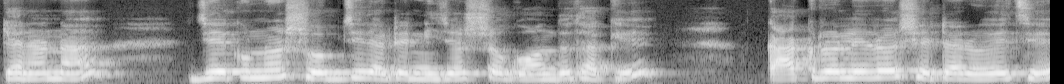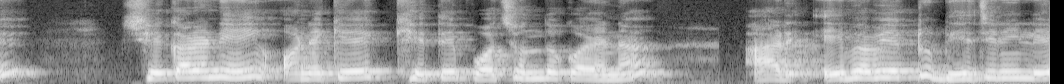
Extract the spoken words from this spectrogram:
কেননা যে কোনো সবজির একটা নিজস্ব গন্ধ থাকে। কাঁকরোলেরও সেটা রয়েছে। সে কারণেই অনেকে খেতে পছন্দ করে না। আর এইভাবে একটু ভেজে নিলে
